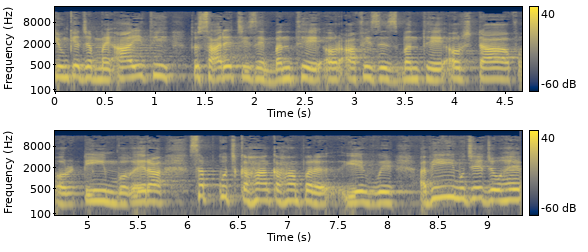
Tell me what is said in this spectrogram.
क्योंकि जब मैं आई थी तो सारे चीज़ें बंद थे, और ऑफ़िस बंद थे, और स्टाफ और टीम वगैरह, सब कुछ कहाँ कहाँ पर ये हुए। अभी मुझे जो है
